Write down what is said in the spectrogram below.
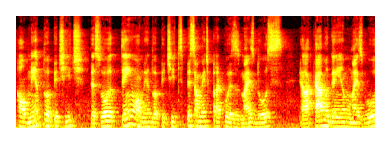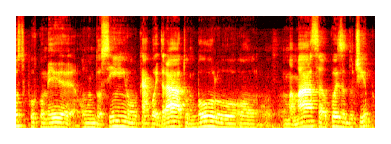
Aumento do apetite, a pessoa tem um aumento do apetite, especialmente para coisas mais doces, ela acaba ganhando mais gosto por comer um docinho, um carboidrato, um bolo, uma massa, coisas do tipo,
